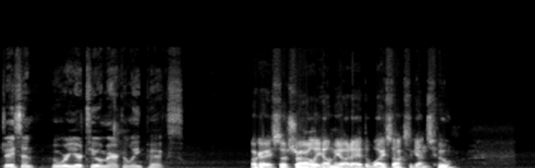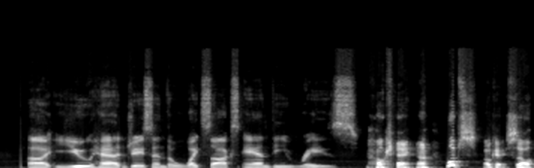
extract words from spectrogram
Jason, who were your two American League picks? Okay, so Charlie, help me out. I had the White Sox against who? Uh, you had Jason the White Sox and the Rays. Okay. Whoops. Okay, so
